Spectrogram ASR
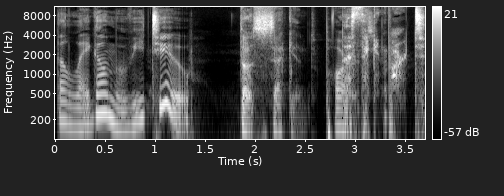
the Lego movie 2, The second part. the second part.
